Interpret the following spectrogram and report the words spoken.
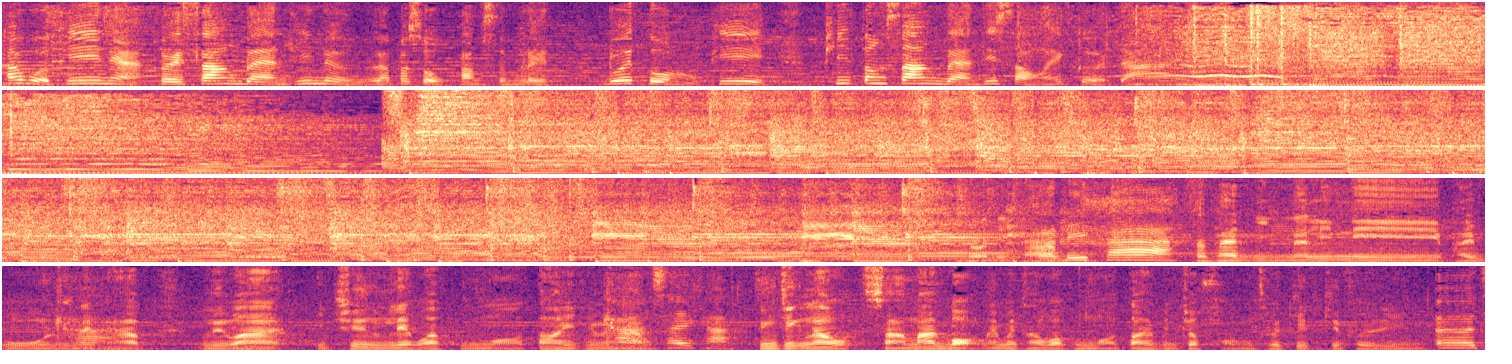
ถ้าเผื่อพี่เนี่ยเคยสร้างแบรนด์ที่หนึ่งและประสบความสำเร็จด้วยตัวของพี่ พี่ต้องสร้างแบรนด์ที่สองให้เกิดได้ วัสดีคสรับวัสดีค่ะ ท่านแพทย์หญิงนลินีภัยบูลย์ค่ะ นะครับ หรือว่าอีกชื่อนึงเรียกว่าคุณหมอต้อยใช่ไหมคค่ะรับ ใช่ค่ะจริง ๆ แล้วสามารถบอกได้ไหมครับว่าคุณหมอต้อยเป็นเจ้าของธุรกิจกิฟฟรินเออจ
